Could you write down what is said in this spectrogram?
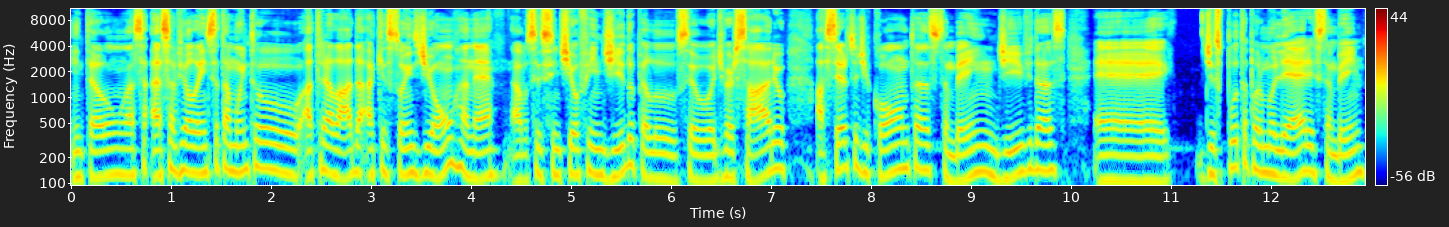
então, essa, essa violência está muito atrelada a questões de honra, né? A você se sentir ofendido pelo seu adversário, acerto de contas também, dívidas, é, disputa por mulheres também.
